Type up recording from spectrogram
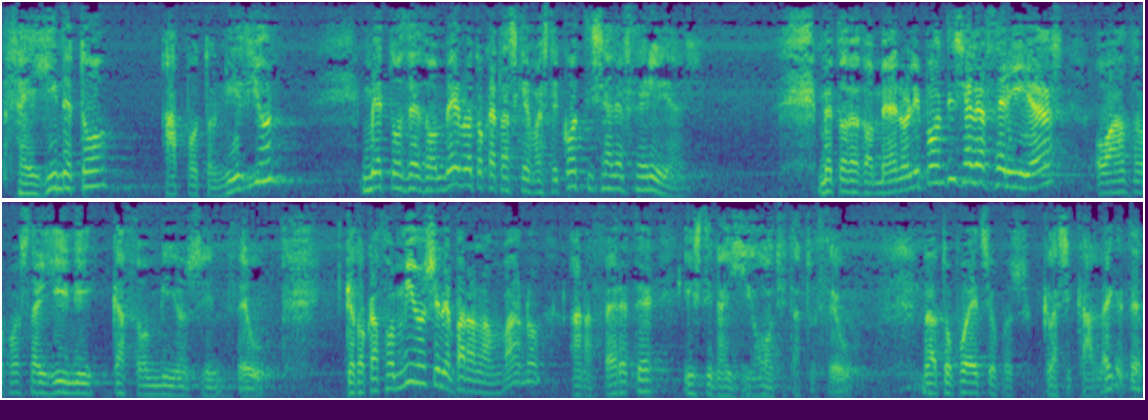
θα γίνεται από τον ίδιο με το δεδομένο το κατασκευαστικό της ελευθερίας με το δεδομένο λοιπόν της ελευθερίας ο άνθρωπος θα γίνει καθομοίωση Θεού. Και το καθομοίωση είναι παραλαμβάνω αναφέρεται στην αγιότητα του Θεού. Να το πω έτσι όπως κλασικά λέγεται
